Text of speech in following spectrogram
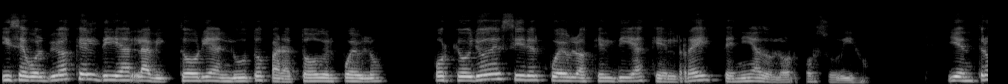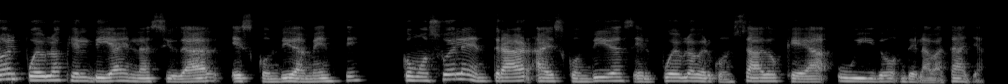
Y se volvió aquel día la victoria en luto para todo el pueblo, porque oyó decir el pueblo aquel día que el rey tenía dolor por su hijo. Y entró el pueblo aquel día en la ciudad escondidamente, como suele entrar a escondidas el pueblo avergonzado que ha huido de la batalla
